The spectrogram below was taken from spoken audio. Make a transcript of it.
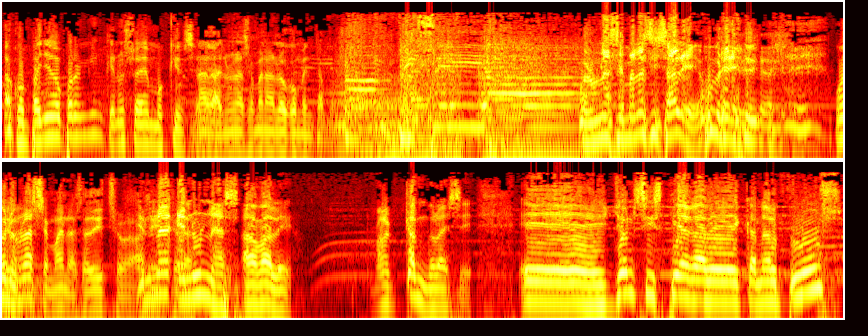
acompañado por alguien que no sabemos quién será. Nada, en una semana lo comentamos. Bueno, una semana sí sale, hombre. Bueno, en una semana se ha dicho. una- en unas, ah, vale. Marcándola ese. Eh, John Sistiaga de Canal Plus,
